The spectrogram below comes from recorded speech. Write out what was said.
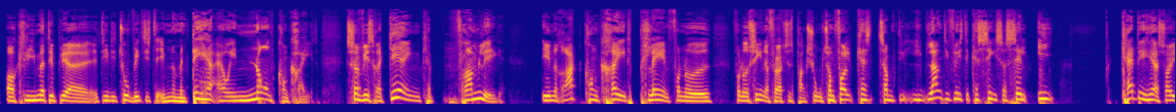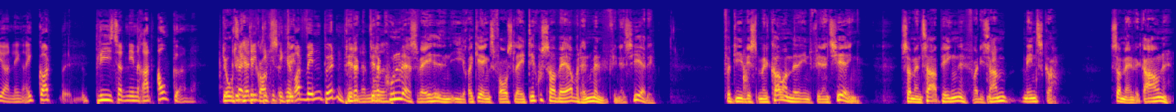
og klima, det, bliver, det er de to vigtigste emner. Men det her er jo enormt konkret. Så hvis regeringen kan fremlægge en ret konkret plan for noget, for noget seniorførtidspension, som folk kan, som de, langt de fleste kan se sig selv i, kan det her så, Jørgen Længer, ikke godt øh, blive sådan en ret afgørende? Jo, det altså, kan det, det, godt. det, det kan godt vende bøtten på det, en der, anden det, der kunne være svagheden i regeringsforslag, det kunne så være, hvordan man vil finansiere det. Fordi hvis man kommer med en finansiering, så man tager pengene fra de samme mennesker, som man vil gavne,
